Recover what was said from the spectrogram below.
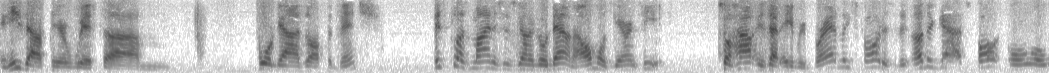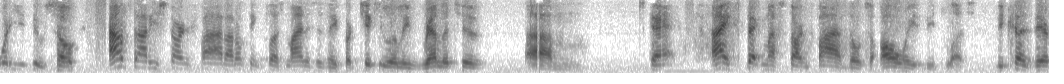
and he's out there with um, four guys off the bench, his plus minus is going to go down. I almost guarantee it. So how is that Avery Bradley's fault? Is the other guy's fault, or, or what do you do? So outside of your starting five, I don't think plus minus is a particularly relative um, stat. I expect my starting five though to always be plus because they're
